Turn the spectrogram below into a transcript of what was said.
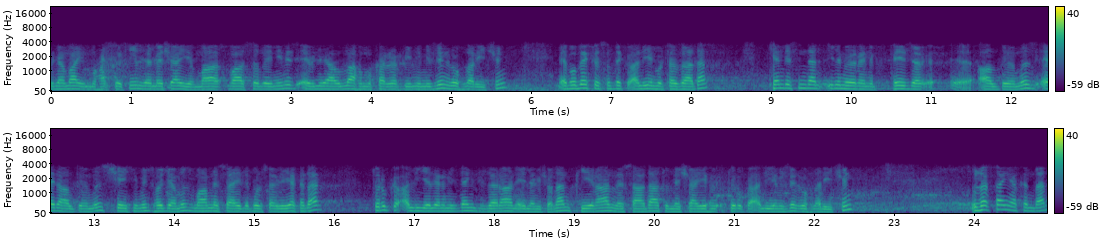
ulema-i muhakkikin ve meşayi vasılînimiz, evliyaullah-ı mukarrabinimizin ruhları için Ebu Bekir Sıddık Ali Murtaza'dan kendisinden ilim öğrenip feyz aldığımız, el aldığımız şeyhimiz, hocamız Muhammed Said Bursavi'ye kadar Turuk-u Aliyelerimizden güzeran eylemiş olan Piran ve Sadat-ı Meşayih Turuk-u Aliyemizin ruhları için. Uzaktan yakından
